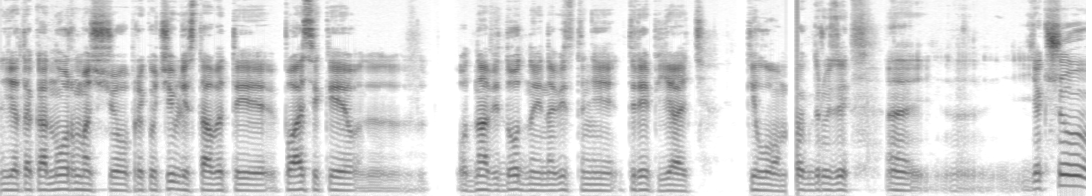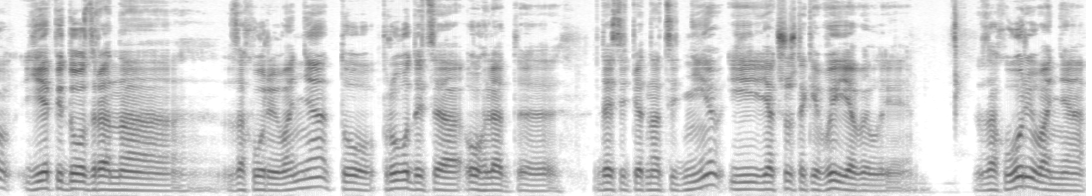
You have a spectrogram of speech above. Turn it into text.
є така норма, що при кочівлі ставити пасіки е, одна від одної на відстані 3-5 кілометрів. Так, друзі, е, е, якщо є підозра на захворювання, то проводиться огляд е, 10-15 днів, і якщо ж таки виявили захворювання,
